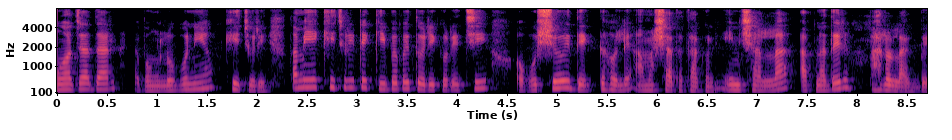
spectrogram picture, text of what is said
মজাদার এবং লোভনীয় খিচুড়ি। তো আমি এই খিচুড়িটা কীভাবে তৈরি করেছি, অবশ্যই দেখতে হলে আমার সাথে থাকুন। ইনশাল্লাহ আপনাদের ভালো লাগবে।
